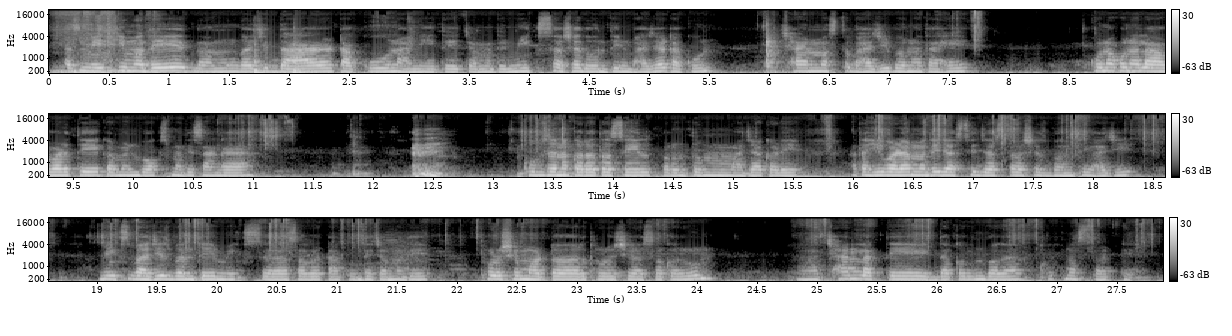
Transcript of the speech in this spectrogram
आज मेथीमध्ये मुंगाची मुगाची डाळ टाकून आणि त्याच्यामध्ये मिक्स अशा दोन तीन भाज्या टाकून छान मस्त भाजी बनवत आहे. कोणाकोणाला आवडते कमेंट बॉक्समध्ये सांगा. खूप जणं करत असेल परंतु माझ्याकडे आता हिवाळ्यामध्ये जास्तीत जास्त असेच बनते भाजी. मिक्स भाजीच बनते मिक्स सगळं टाकून त्याच्यामध्ये थोडेसे मटर थोडेसे असं करून छान लागते. एकदा करून बघा खूप मस्त वाटते.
